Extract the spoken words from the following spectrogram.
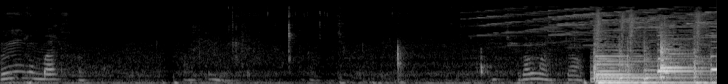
완전 맛있어. 대박 맛있어.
